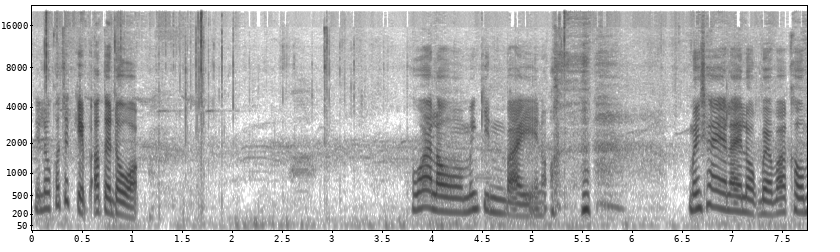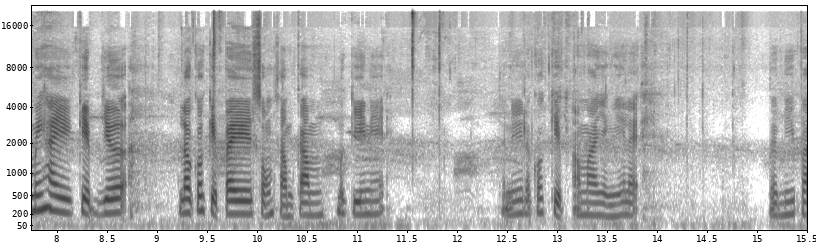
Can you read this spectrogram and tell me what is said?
นี่เราก็จะเก็บเอาแต่ดอก เพราะว่าเราไม่กินใบเนาะ ไม่ใช่อะไรหรอกแบบว่าเขาไม่ให้เก็บเยอะ เราก็เก็บไปสองสามกรัมเมื่อกี้นี้อันนี้เราก็เก็บเอามาอย่างนี้แหละ แบบนี้ไป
